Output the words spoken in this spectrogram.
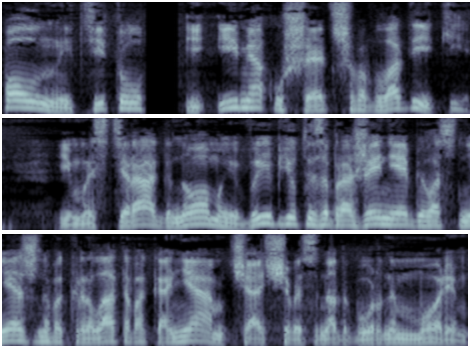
полный титул и имя ушедшего владыки. И мастера-гномы выбьют изображение белоснежного крылатого коня, мчащегося над бурным морем,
